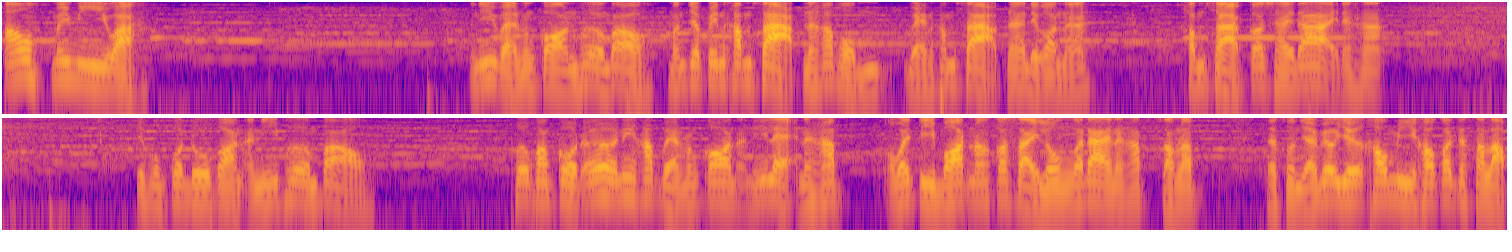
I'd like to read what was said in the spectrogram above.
เอ้า ไม่มีว่ะ อันนี้แหวนมังกรเพิ่มเปล่า มันจะเป็นคำสาบนะครับผม แหวนคำสาบนะ เดี๋ยวก่อนนะ คำสาบก็ใช้ได้นะฮะ เดี๋ยวผมกดดูก่อน อันนี้เพิ่มเปล่า พิ่มความโกรธเออนี่ครับแหวนมังกรอันนี้แหละนะครับเอาไว้ตีบอสเนาะก็ใส่ลงก็ได้นะครับสำหรับแต่ส่วนใหญ่เวลเยอะเขามีเขาก็จะสลับ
